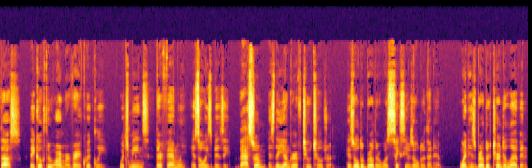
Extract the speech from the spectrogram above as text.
Thus, they go through armor very quickly, which means their family is always busy. Vasrum is the younger of two children. His older brother was six years older than him. When his brother turned 11,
